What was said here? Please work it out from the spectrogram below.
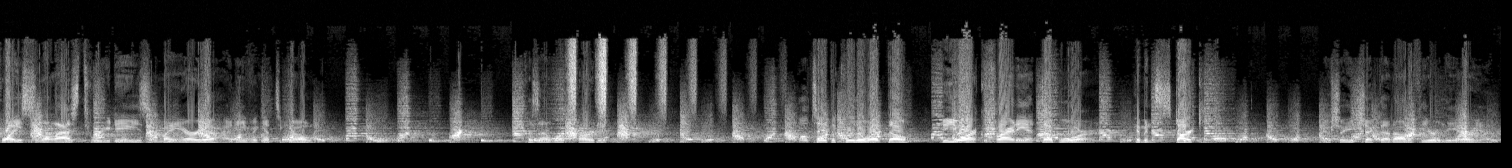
twice in the last three days in my area. I didn't even get to go because I'm retarded. I'll tell you the crew that went though. New York Friday at Dub War. Him and Starkey. Make sure you check that out if you're in the area.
